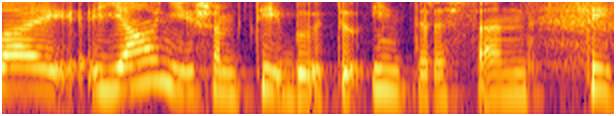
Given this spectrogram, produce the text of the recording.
lai jauniešam tī būtu interesanti?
